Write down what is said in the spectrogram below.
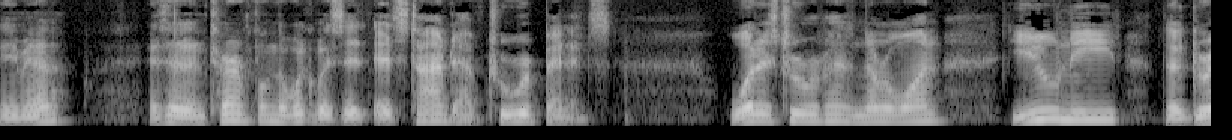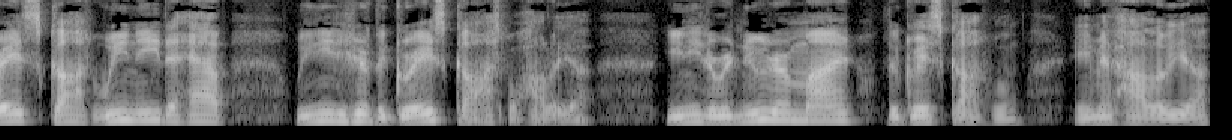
Amen. It said, "And turn from the wickedness." It, it's time to have true repentance. What is true repentance? Number one, you need the grace gospel. We need to have. We need to hear the grace gospel. Hallelujah. You need to renew your mind with the grace gospel. Amen. Hallelujah.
